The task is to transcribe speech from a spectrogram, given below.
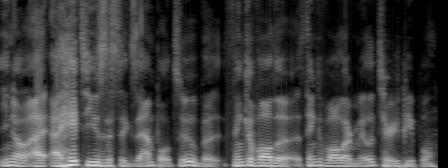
you know, I, I hate to use this example too, but think of all the think of all our military people.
